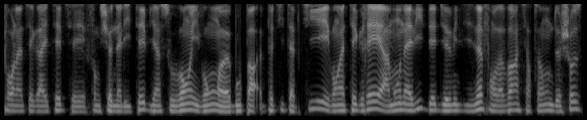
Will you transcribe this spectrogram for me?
pour l'intégralité de ses fonctionnalités, bien souvent ils vont euh, bout par- petit à petit, ils vont intégrer, à mon avis, dès 2019, on va voir un certain nombre de choses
